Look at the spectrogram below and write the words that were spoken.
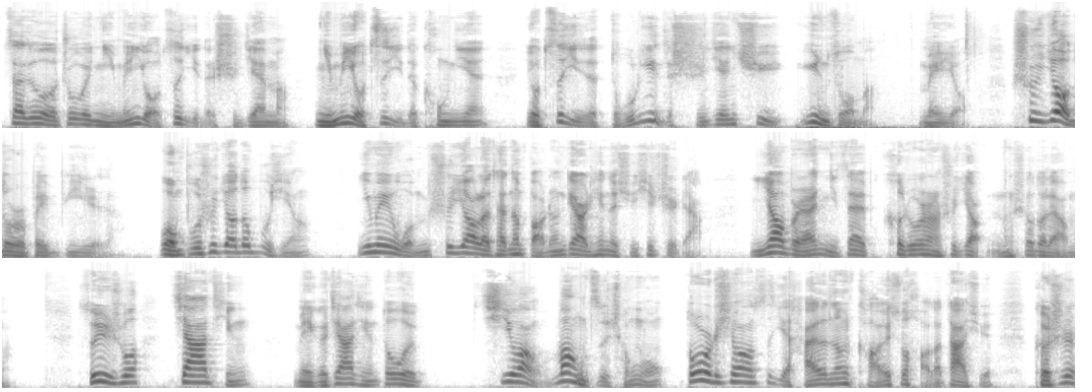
在座的诸位，你们有自己的时间吗？你们有自己的空间，有自己的独立的时间去运作吗？没有，睡觉都是被逼着的，我们不睡觉都不行。因为我们睡觉了，才能保证第二天的学习质量。你要不然你在课桌上睡觉，能受得了吗？所以说，家庭每个家庭都会希望望子成龙，都是希望自己孩子能考一所好的大学。可是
